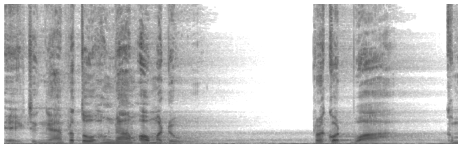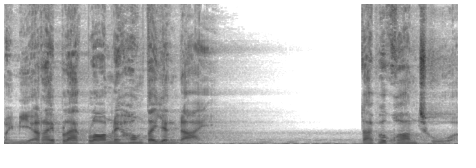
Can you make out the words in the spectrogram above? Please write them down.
เอกจึงแง้มประตูห้องน้ำออกมาดู ปรากฏว่าก็ไม่มีอะไรแปลกปลอมในห้องแต่อย่างใด แต่เพื่อความชัวร์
